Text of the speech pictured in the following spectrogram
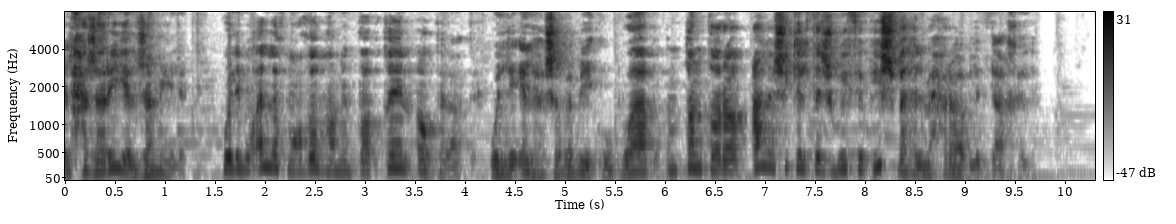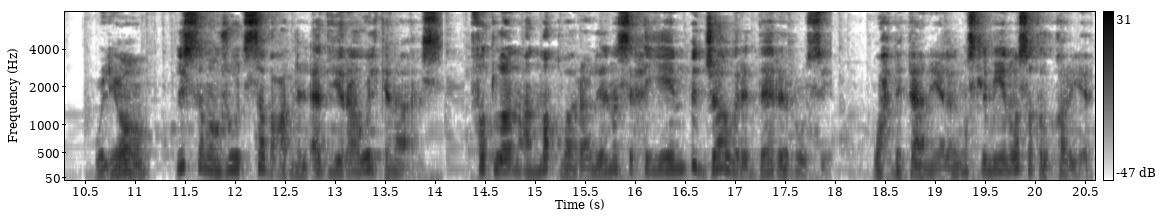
الحجرية الجميلة واللي مؤلف معظمها من طابقين أو ثلاثة واللي إلها شبابيك وبواب مقنطرة على شكل تجويف بيشبه المحراب للداخل. واليوم لسه موجود سبعة من الأديرة والكنائس فضلا عن مقبرة للمسيحيين بتجاور الدير الروسي. وحدة تانية للمسلمين وسط القرية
